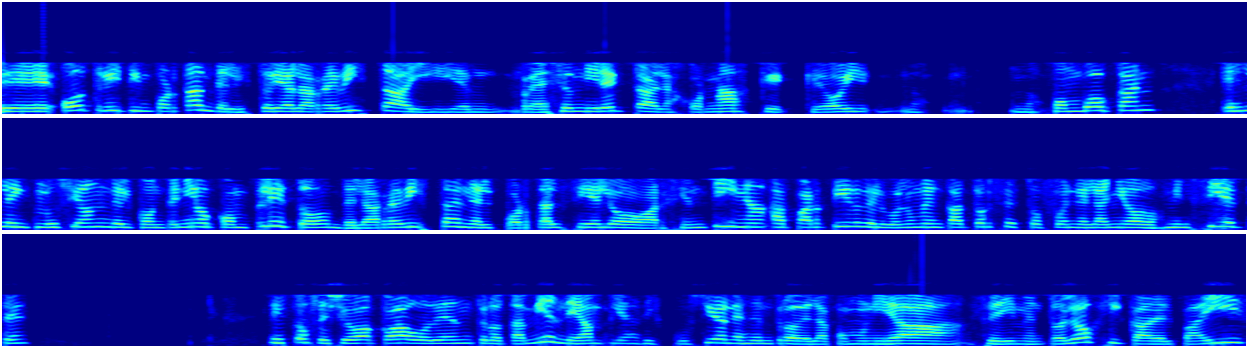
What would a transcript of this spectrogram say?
Eh, otro hito importante en la historia de la revista y en relación directa a las jornadas que, hoy nos, convocan es la inclusión del contenido completo de la revista en el portal Cielo Argentina a partir del volumen 14, esto fue en el año 2007. Esto se llevó a cabo dentro también de amplias discusiones dentro de la comunidad sedimentológica del país,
